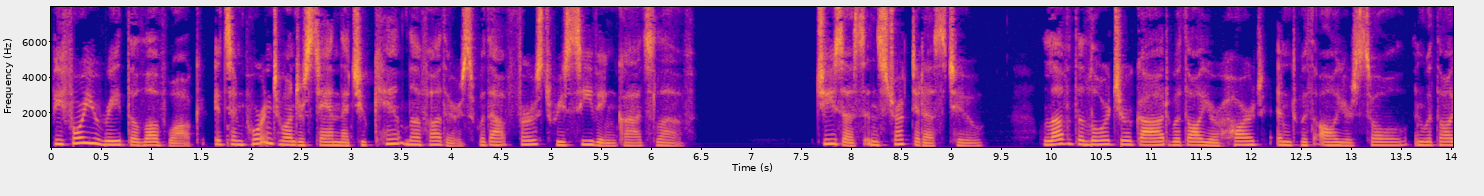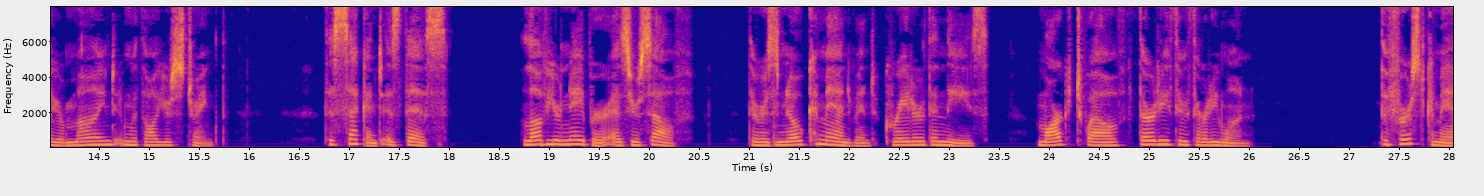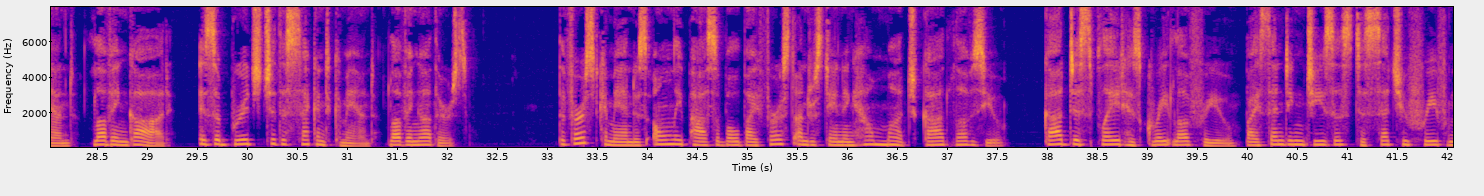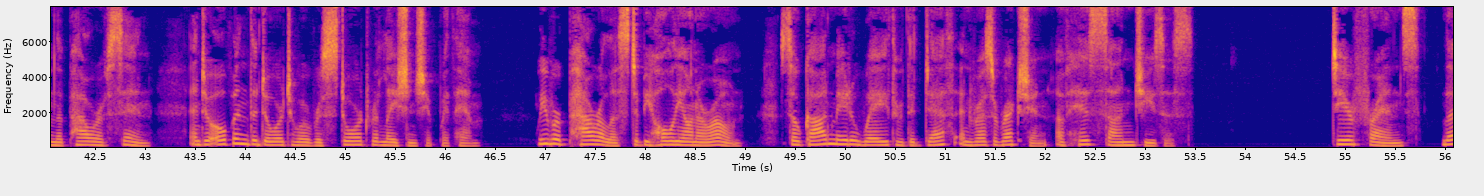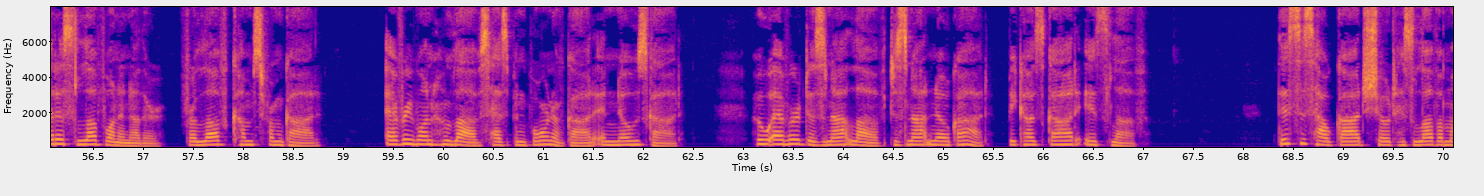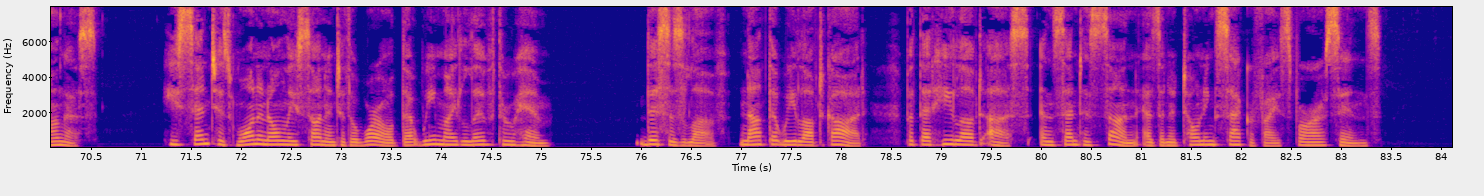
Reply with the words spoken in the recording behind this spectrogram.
Before you read the Love Walk, it's important to understand that you can't love others without first receiving God's love. Jesus instructed us to love the Lord your God with all your heart and with all your soul and with all your mind and with all your strength. The second is this love your neighbor as yourself. There is no commandment greater than these. Mark 12, 30 through 31. The first command, loving God, is a bridge to the second command, loving others. The first command is only possible by first understanding how much God loves you. God displayed his great love for you by sending Jesus to set you free from the power of sin and to open the door to a restored relationship with him. We were powerless to be holy on our own, so God made a way through the death and resurrection of his Son Jesus. Dear friends, let us love one another, for love comes from God. Everyone who loves has been born of God and knows God. Whoever does not love does not know God, because God is love. This is how God showed his love among us. He sent his one and only Son into the world that we might live through him. This is love, not that we loved God, but that he loved us and sent his Son as an atoning sacrifice for our sins.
